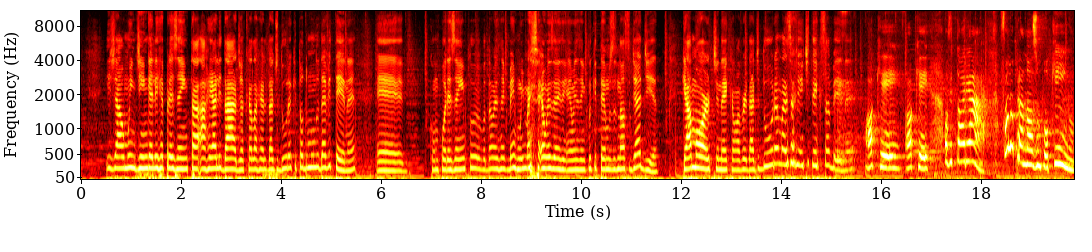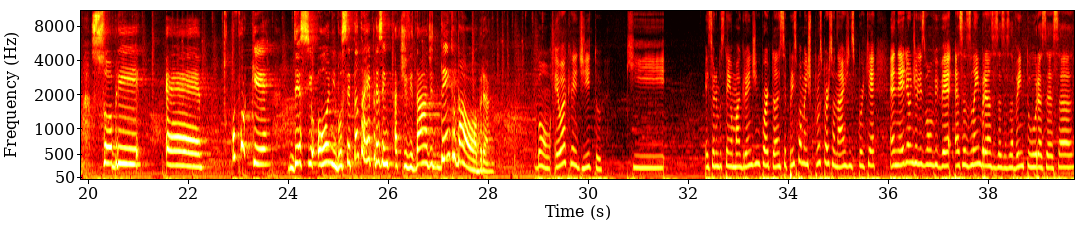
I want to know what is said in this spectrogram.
E já o Mundinga, ele representa a realidade, aquela realidade dura que todo mundo deve ter, né? É, como, por exemplo, vou dar um exemplo bem ruim, mas é um, é um exemplo que temos do nosso dia a dia que é a morte, né? Que é uma verdade dura, mas a gente tem que saber, né? Ok, ok. Ô Vitória, fala para nós um pouquinho sobre é, o porquê desse ônibus ter tanta representatividade dentro da obra. Bom, eu acredito que esse ônibus tem uma grande importância, principalmente para os personagens, porque é nele onde eles vão viver essas lembranças, essas aventuras, essa,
